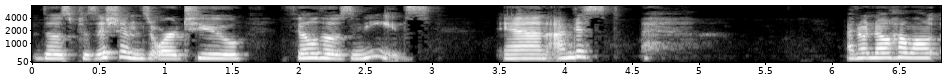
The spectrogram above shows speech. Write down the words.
those positions or to fill those needs. And i'm just i don't know how long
